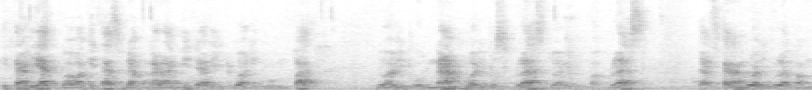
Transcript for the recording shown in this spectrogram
kita lihat bahwa kita sudah mengalami dari 2004, 2006, 2011, 2014, dan sekarang 2018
